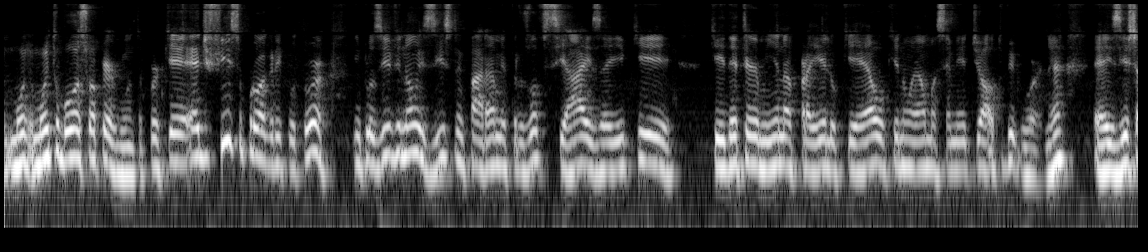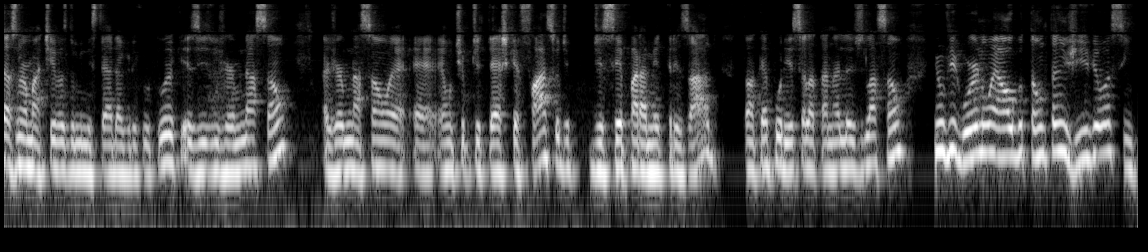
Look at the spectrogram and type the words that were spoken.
muito boa a sua pergunta, porque é difícil para o agricultor, inclusive não existem parâmetros oficiais aí que, que determina para ele o que é ou o que não é uma semente de alto vigor. Né? É, Existem as normativas do Ministério da Agricultura que exigem germinação. A germinação é, é, é um tipo de teste que é fácil de, de ser parametrizado, então até por isso ela está na legislação, e o vigor não é algo tão tangível assim.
